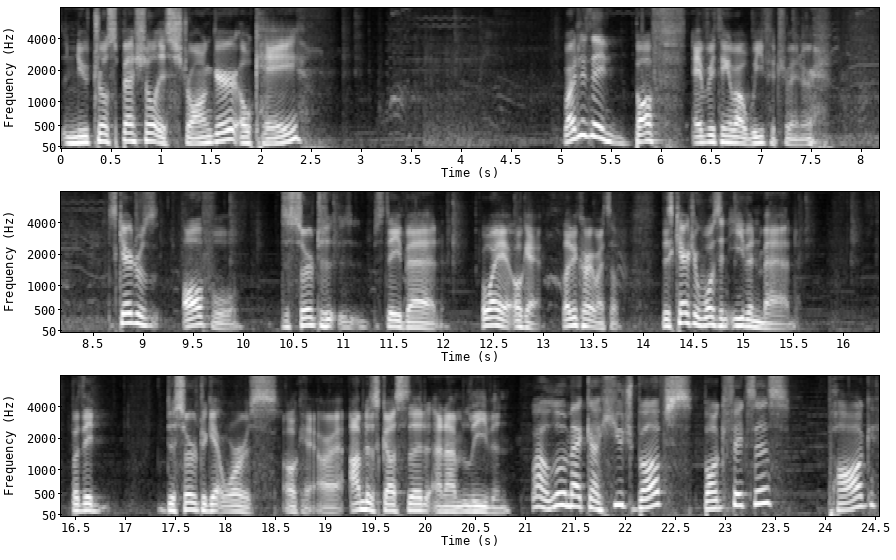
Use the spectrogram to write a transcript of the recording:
The neutral special is stronger. Okay. Why did they buff everything about Fit Trainer? this character was awful. Deserved to stay bad. Oh, wait, okay. Let me correct myself. This character wasn't even bad. But they deserve to get worse. Okay, alright. I'm disgusted and I'm leaving. Wow, Little Mac got huge buffs, bug fixes, Pog.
